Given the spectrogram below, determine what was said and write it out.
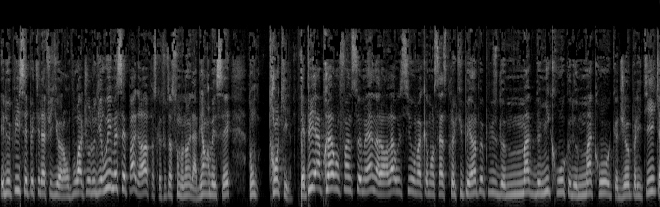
Et depuis, il s'est pété la figure. Alors on pourra toujours nous dire oui, mais c'est pas grave parce que de toute façon maintenant il a bien rebaissé. Donc tranquille. Et puis après, en fin de semaine, alors là aussi, on va commencer à se préoccuper un peu plus de, mac, de micro que de macro que de géopolitique.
